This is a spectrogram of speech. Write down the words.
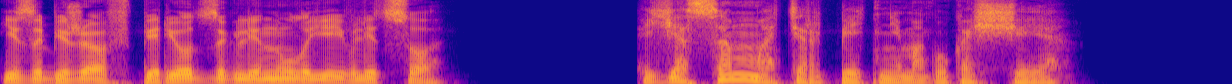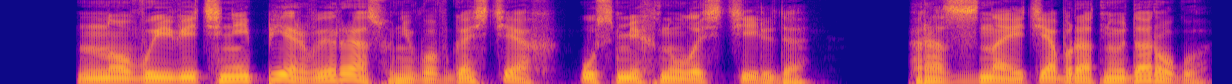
И, забежав вперед, заглянула ей в лицо. «Я сама терпеть не могу Кощея». «Но вы ведь не первый раз у него в гостях», — усмехнулась Тильда. «Раз знаете обратную дорогу».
